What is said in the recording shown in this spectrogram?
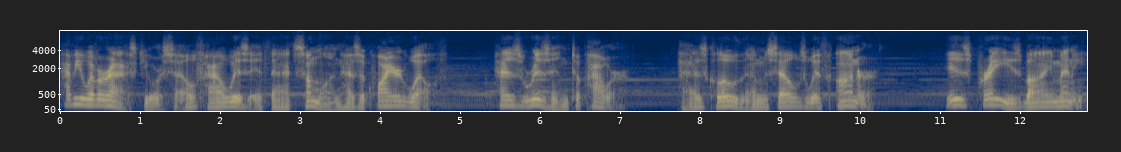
Have you ever asked yourself how is it that someone has acquired wealth, has risen to power, has clothed themselves with honor, is praised by many,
